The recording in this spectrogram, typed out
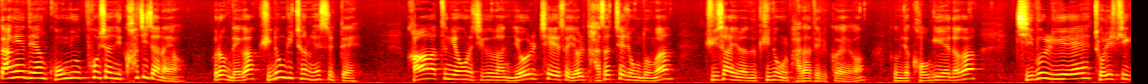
땅에 대한 공유 포션이 커지잖아요. 그럼 내가 귀농 귀천을 했을 때 강화 같은 경우는 지금 한 10채에서 15채 정도만 귀산이라든 귀농을 받아들일 거예요. 그럼 이제 거기에다가 집을 위해 조립식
